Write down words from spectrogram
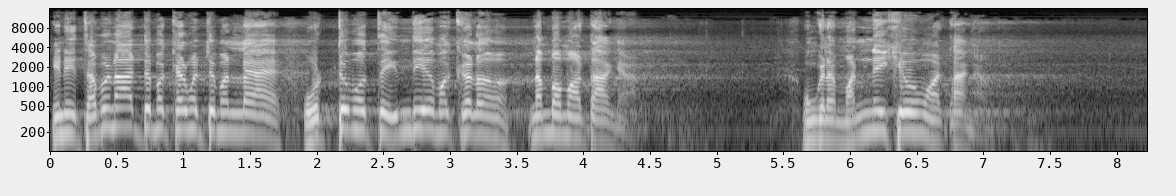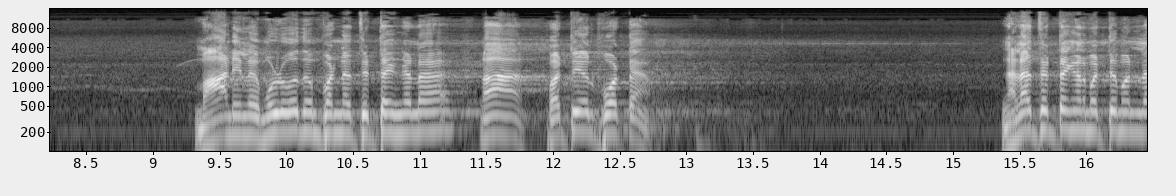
இனி தமிழ்நாட்டு மக்கள் மட்டுமல்ல ஒட்டுமொத்த இந்திய மக்களும் நம்ப மாட்டாங்க. உங்களை மன்னிக்கவும் மாட்டாங்க. மாநிலம் முழுவதும் பண்ண திட்டங்களை நான் பட்டியல் போட்டேன். நலத்திட்டங்கள் மட்டுமல்ல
